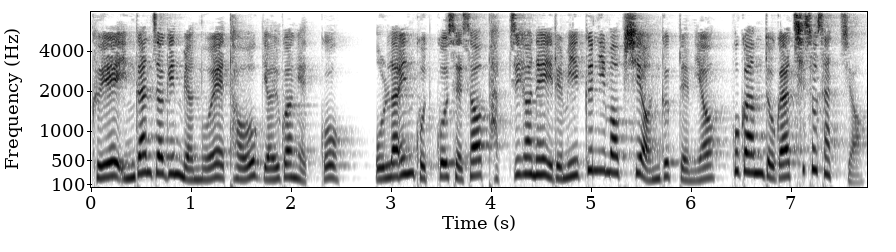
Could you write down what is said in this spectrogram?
그의 인간적인 면모에 더욱 열광했고 온라인 곳곳에서 박지현의 이름이 끊임없이 언급되며 호감도가 치솟았죠.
